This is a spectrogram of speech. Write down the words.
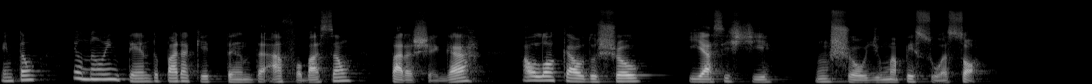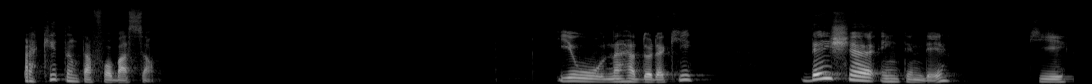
Então, eu não entendo para que tanta afobação para chegar ao local do show e assistir um show de uma pessoa só. Para que tanta afobação? E o narrador aqui deixa entender que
